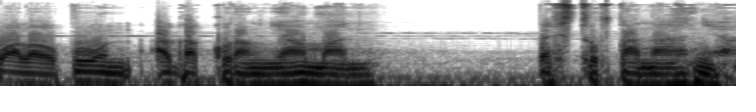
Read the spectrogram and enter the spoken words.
walaupun agak kurang nyaman tekstur tanahnya.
